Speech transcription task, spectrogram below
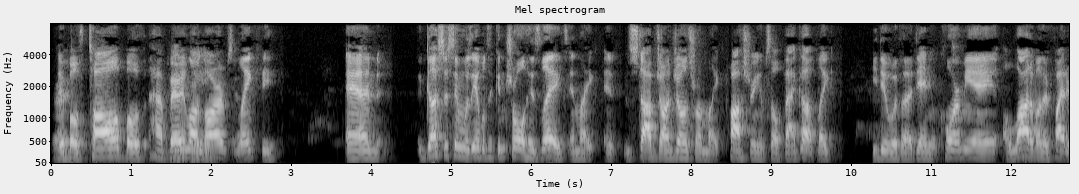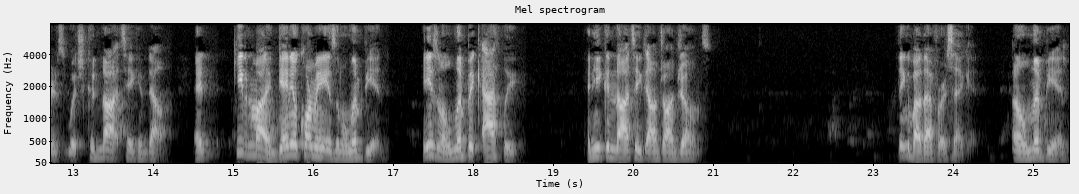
They're both tall, both have very long arms, yeah. lengthy, and Gustafsson was able to control his legs and like and stop Jon Jones from like posturing himself back up, like he did with uh, Daniel Cormier, a lot of other fighters which could not take him down. And keep in mind, Daniel Cormier is an Olympian. He is an Olympic athlete, and he could not take down Jon Jones. Think about that for a second. An Olympian,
